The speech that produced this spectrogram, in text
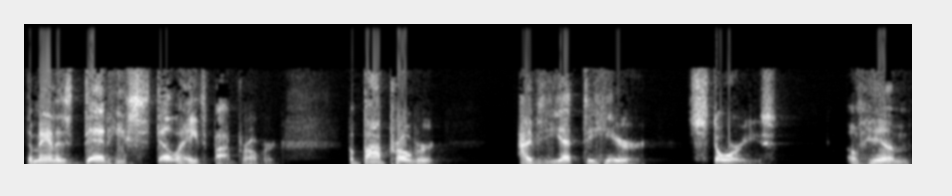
The man is dead. He still hates Bob Probert. But Bob Probert, I've yet to hear stories of him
